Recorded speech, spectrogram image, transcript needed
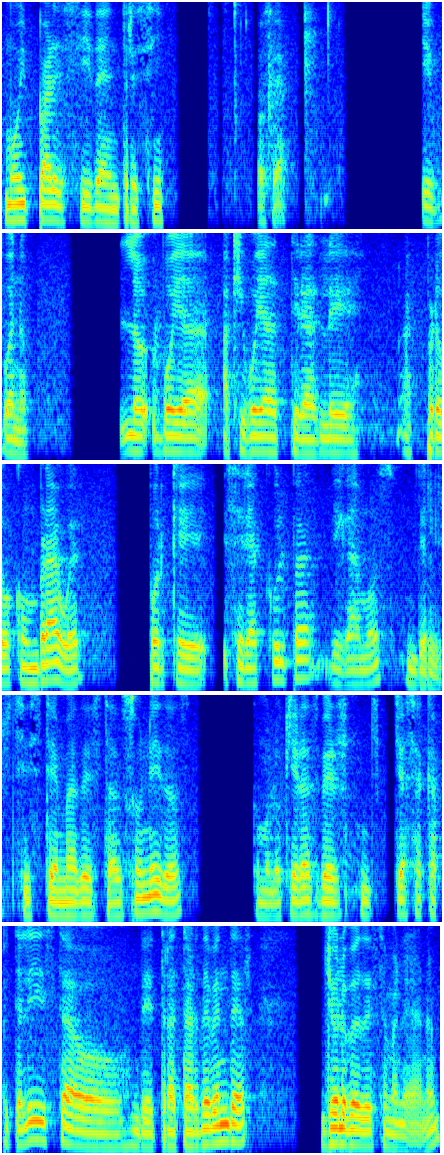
muy parecida entre sí. O sea, y bueno, lo voy a aquí voy a tirarle a pro con Brower porque sería culpa, digamos, del sistema de Estados Unidos, como lo quieras ver, ya sea capitalista o de tratar de vender. Yo lo veo de esta manera, ¿no?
